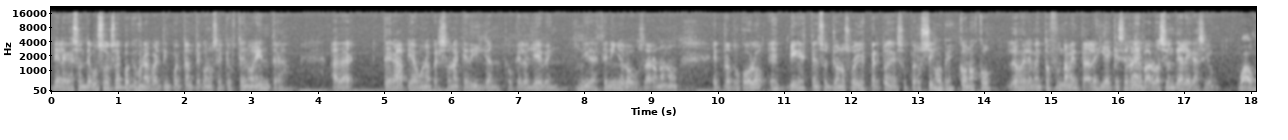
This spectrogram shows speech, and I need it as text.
de alegación de abuso sexual, porque es una parte importante conocer que usted no entra a dar terapia a una persona que digan o que lo lleven. Mira, este niño lo abusaron. No, no. El protocolo es bien extenso. Yo no soy experto en eso, pero sí conozco los elementos fundamentales y hay que hacer una evaluación de alegación. Wow.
